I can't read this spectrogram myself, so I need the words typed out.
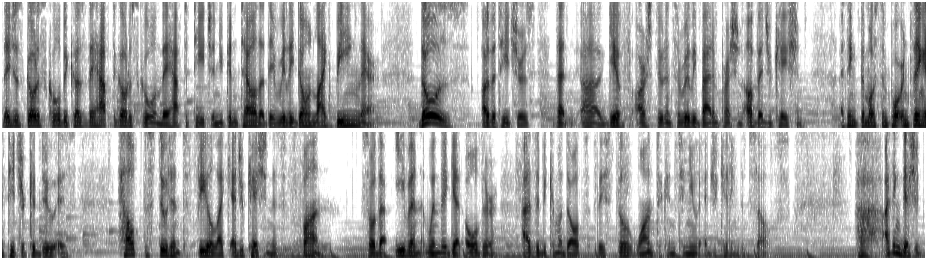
They just go to school because they have to go to school and they have to teach, and you can tell that they really don't like being there. Those are the teachers that uh, give our students a really bad impression of education. I think the most important thing a teacher could do is help the student feel like education is fun so that even when they get older, as they become adults, they still want to continue educating themselves. I think they should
